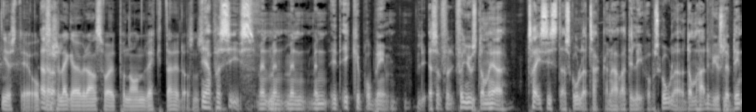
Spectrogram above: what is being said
Just det, och Alltså- kanske lägga över ansvaret på någon väktare då. Som Ja precis, men, men, men, men ett icke-problem. Alltså för, för just de här tre sista skolattackerna har varit elever på skolan och de hade vi ju släppt in.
